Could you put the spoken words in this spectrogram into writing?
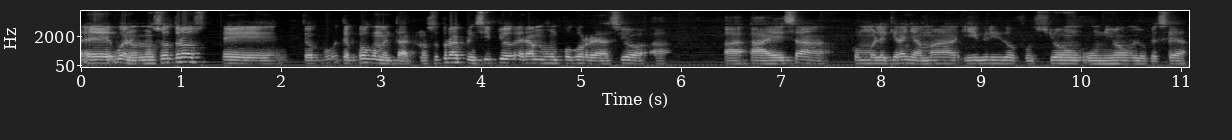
Eh, bueno, nosotros, eh, te, pu- te puedo comentar, nosotros al principio éramos un poco reacios a, esa, como le quieran llamar, híbrido, fusión, unión, lo que sea.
